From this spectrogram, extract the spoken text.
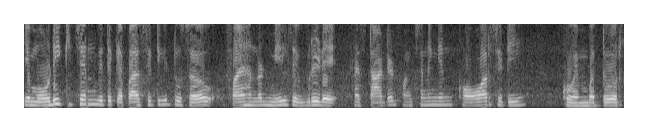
A Modi kitchen with a capacity to serve 500 meals every day has started functioning in Kovai city, Coimbatore.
